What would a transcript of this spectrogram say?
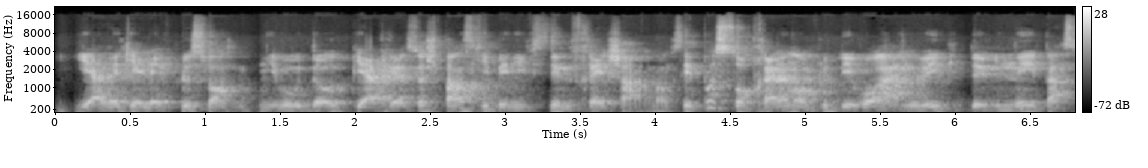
il y en a qui élèvent plus leur niveau d'autres. Puis après ça, je pense qu'ils bénéficient d'une fraîcheur. Donc, c'est pas surprenant non plus de les voir arriver puis dominer parce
